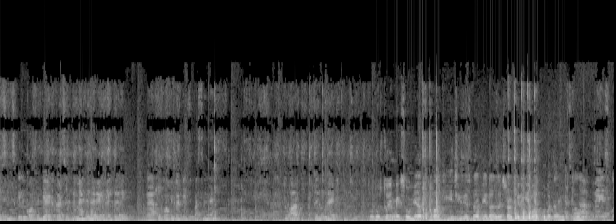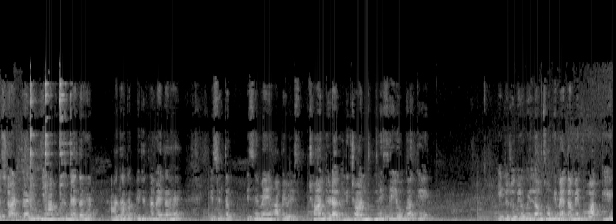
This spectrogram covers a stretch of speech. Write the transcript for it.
एसेंस के लिए कॉफ़ी भी ऐड कर सकते हैं। मैं फ़िलहाल ऐड नहीं करी अगर आपको कॉफ़ी का टेस्ट पसंद है। आप ज़रूर ऐड कीजिए। तो दोस्तों ये मिक्स हो गया। बाकी की चीज़ें इसमें अब ये डालना स्टार्ट करेंगे वो आपको बताएँगे। अच्छा, तो अब मैं इसको स्टार्ट कर रही हूँ। यहाँ पे मैदा है। आधा कप के जितना मैदा है इसे तक इसे मैं यहाँ पे छान के डालूँगी। छानने से ये होगा कि एक तो जो भी होंगे लम्स होंगे मैदा में वो आपके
